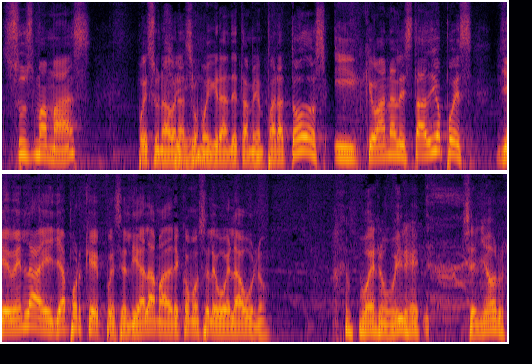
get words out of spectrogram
sus mamás. Pues un abrazo Sí. muy grande también para todos. Y que van al estadio, pues llévenla a ella porque pues el Día de la Madre cómo se le vuela a uno. Bueno, mire, señor,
